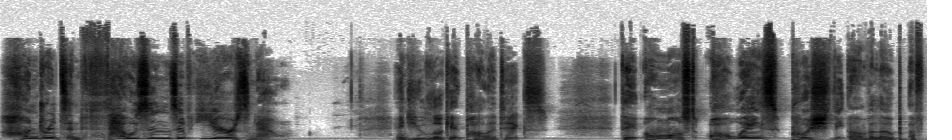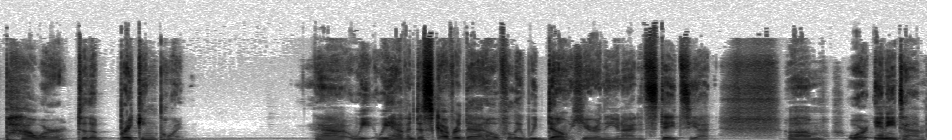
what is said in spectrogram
hundreds and thousands of years now, and you look at politics, they almost always push the envelope of power to the breaking point. Now, we, we haven't discovered that. Hopefully, we don't here in the United States yet, um, or anytime,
